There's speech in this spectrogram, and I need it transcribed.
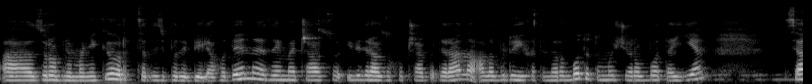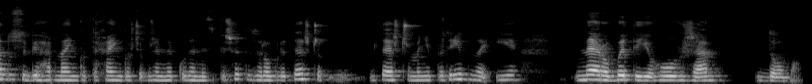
а, зроблю манікюр. Це десь буде біля години, займе часу. І відразу, хоча буде рано, але буду їхати на роботу, тому що робота є. Сяду собі гарненько, тихенько, щоб вже нікуди не спішити. Зроблю те, що, те, що мені потрібно, і не робити його вже вдома.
